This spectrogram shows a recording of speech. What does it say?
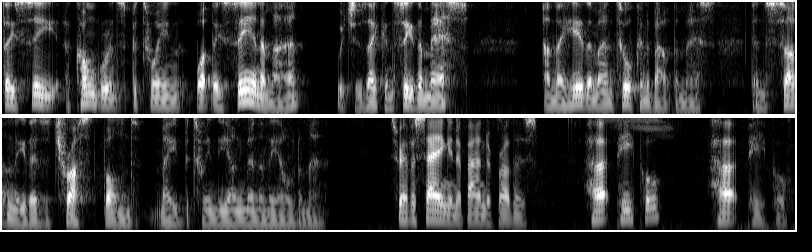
they see a congruence between what they see in a man, which is they can see the mess, and they hear the man talking about the mess, then suddenly there's a trust bond made between the young men and the older men. So we have a saying in a band of brothers hurt people, hurt people.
